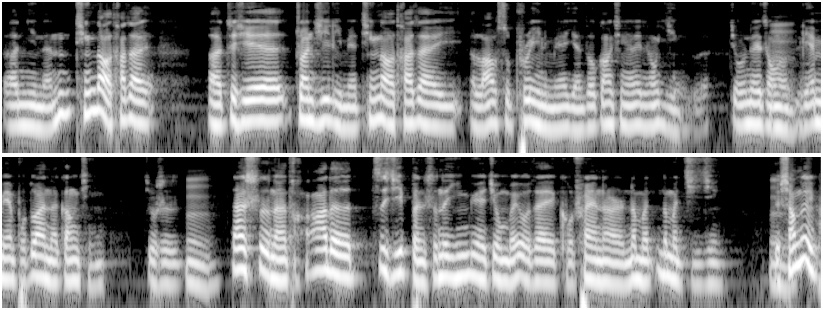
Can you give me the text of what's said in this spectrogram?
呃，你能听到他在呃这些专辑里面听到他在《Love Supreme》里面演奏钢琴的那种影子，就是那种嗯连绵不断的钢琴，就是嗯但是呢，他的自己本身的音乐就没有在口川那儿那么那么激进，就嗯相对比、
